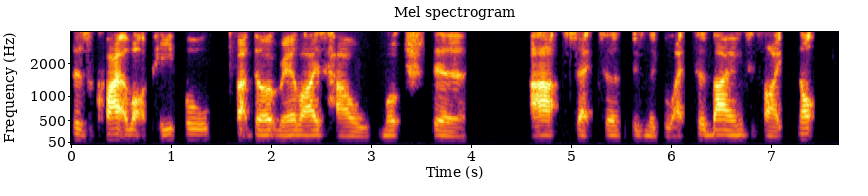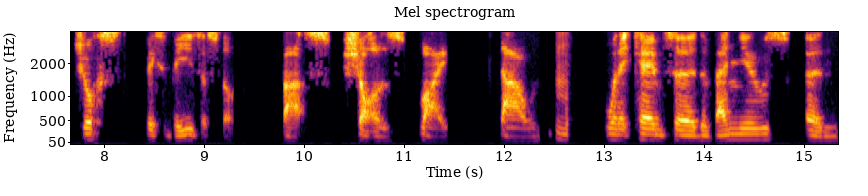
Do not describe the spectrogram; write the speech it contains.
there's quite a lot of people that don't realize how much the art sector is neglected by him. It's like not just this visa stuff that's shot us like down. Mm. When it came to the venues and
